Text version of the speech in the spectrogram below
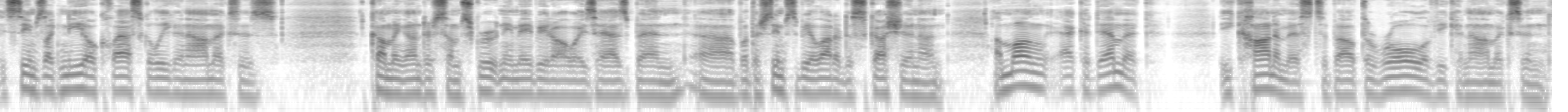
it seems like neoclassical economics is coming under some scrutiny. Maybe it always has been, uh, but there seems to be a lot of discussion on among academic economists about the role of economics in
